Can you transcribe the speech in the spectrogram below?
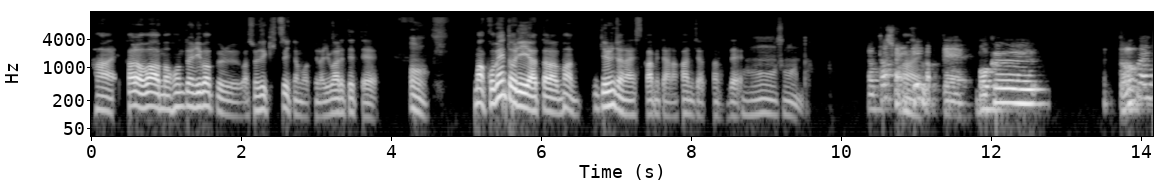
はい。からは、まあ、本当にリバプールは正直きついと思うっていうのは言われてて、うん。まあ、コメントリーやったら、まあ、いけるんじゃないですかみたいな感じだったので。うん、そうなんだ。確かに、テーマって、僕、どのくらいの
